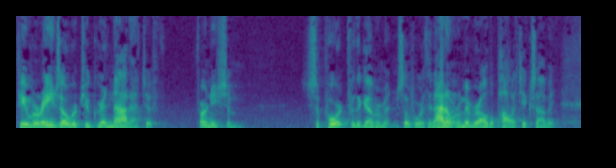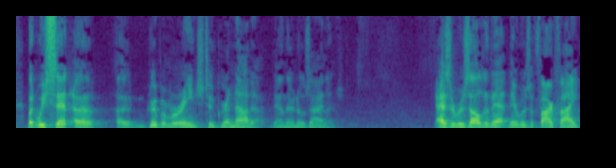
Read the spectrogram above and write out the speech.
few Marines over to Grenada to furnish some support for the government and so forth. And I don't remember all the politics of it. But we sent a, a group of Marines to Grenada down there in those islands. As a result of that, there was a firefight,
